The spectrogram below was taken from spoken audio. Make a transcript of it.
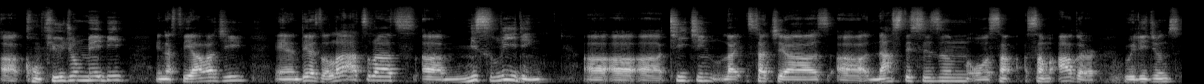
uh, confusion maybe in the theology, and there's a lots, lots uh, misleading uh, teaching like such as Gnosticism or some, some other religions,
